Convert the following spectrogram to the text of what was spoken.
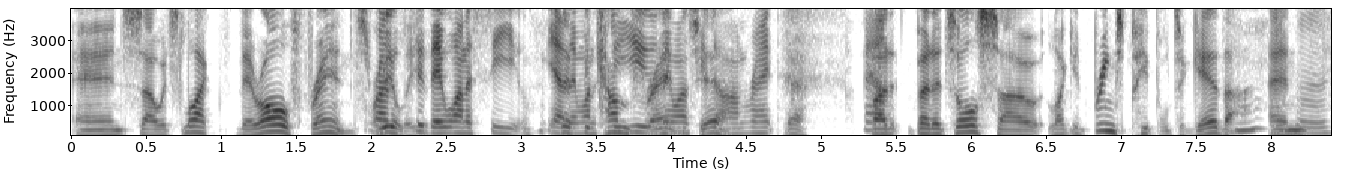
and so it's like they're old friends, Right, really. see, they want to see you. Yeah, They've they want to see you and they want to see friends, yeah. Dawn, right? Yeah. But but it's also like it brings people together, Mm-hmm. and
